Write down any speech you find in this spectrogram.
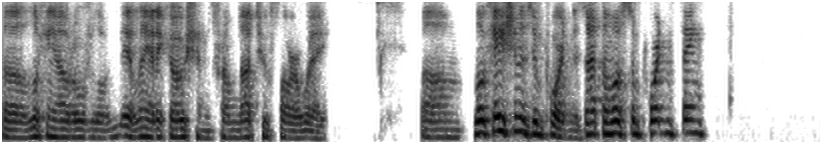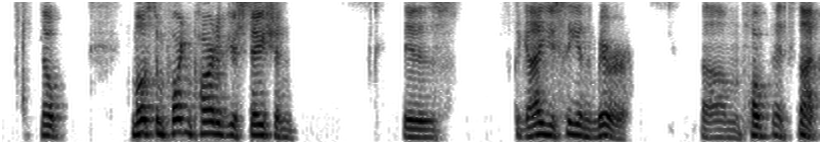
uh, looking out over the Atlantic Ocean from not too far away. Um, location is important. Is that the most important thing? Nope. Most important part of your station is the guy you see in the mirror. Um, hope it's not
